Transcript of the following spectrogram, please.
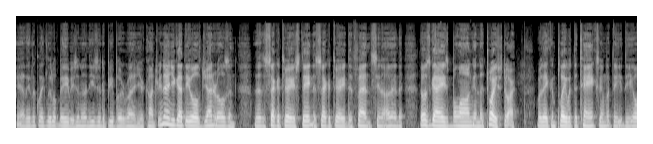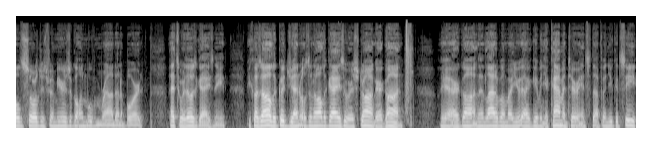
Yeah, they look like little babies, and these are the people that are running your country. And then you got the old generals and the, the Secretary of State and the Secretary of Defense. You know, those guys belong in the toy store where they can play with the tanks and with the, the old soldiers from years ago and move them around on a board. That's where those guys need, because all the good generals and all the guys who are strong are gone. They are gone, and a lot of them are, you, are giving you commentary and stuff, and you could see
